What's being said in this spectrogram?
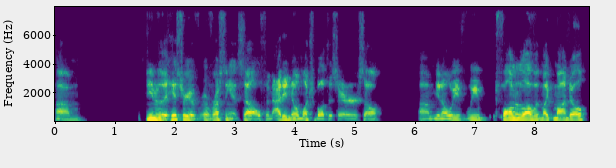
um, you know, the history of, of wrestling itself. And I didn't know much about this era, so, um, you know, we've we've fallen in love with Mike Mondo.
